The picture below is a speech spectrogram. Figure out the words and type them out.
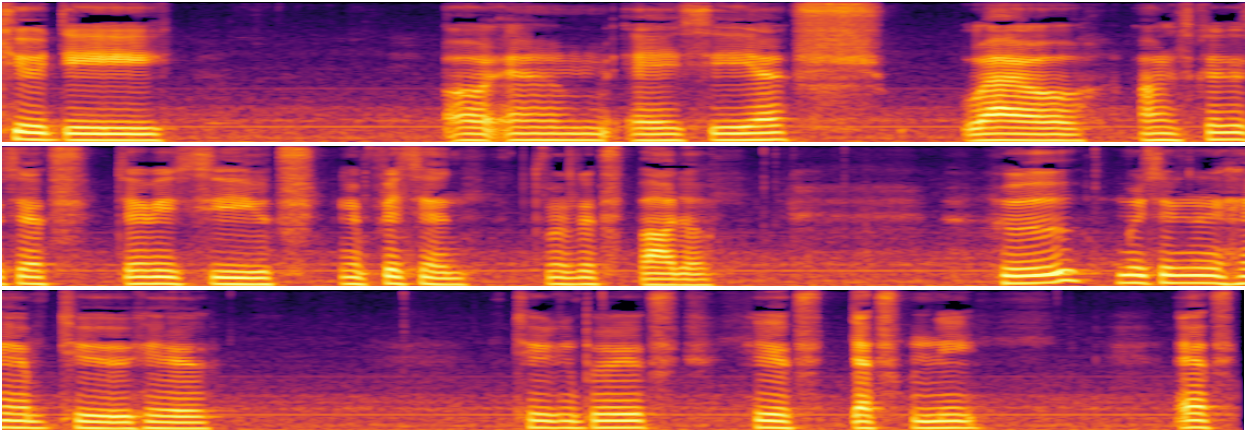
to the OMAC while on schedule Jamie C. in prison for the bottle. Who moving him to here to improve his destiny? If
